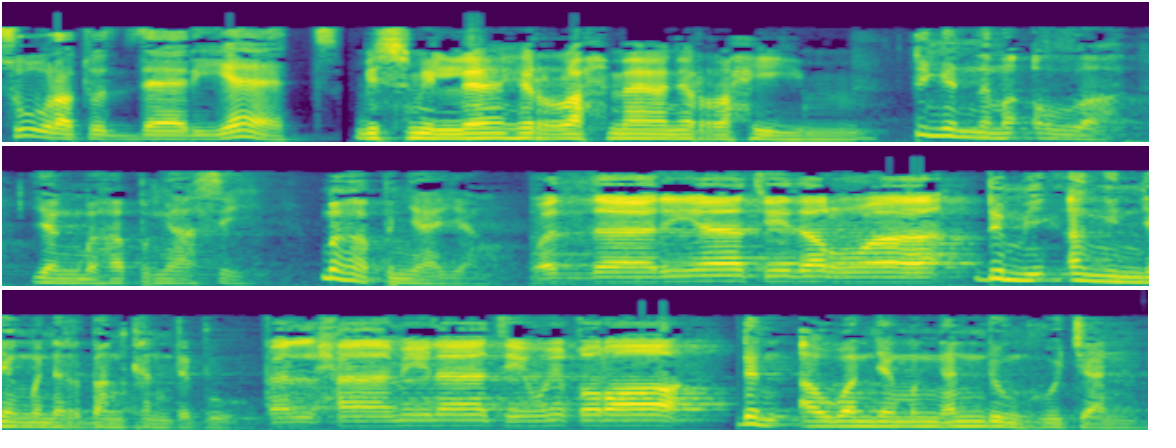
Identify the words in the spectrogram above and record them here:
Suratul Al-Dhariyat Bismillahirrahmanirrahim. Dengan nama Allah yang maha pengasih, maha penyayang. Demi angin yang menerbangkan debu. Dan awan yang mengandung hujan.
